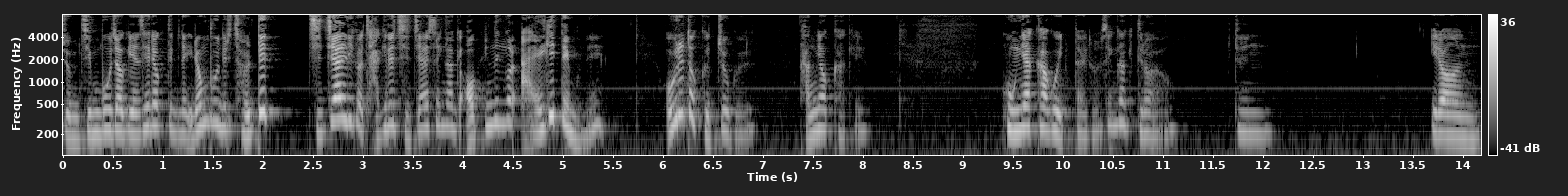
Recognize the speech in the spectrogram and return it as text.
좀 진보적인 세력들이나 이런 분들이 절대 지지할 리가 자기를 지지할 생각이 없는 걸 알기 때문에 오히려 더 그쪽을 강력하게 공략하고 있다 이런 생각이 들어요. 아무튼 이런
